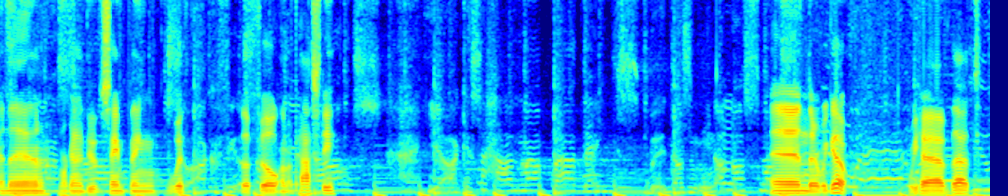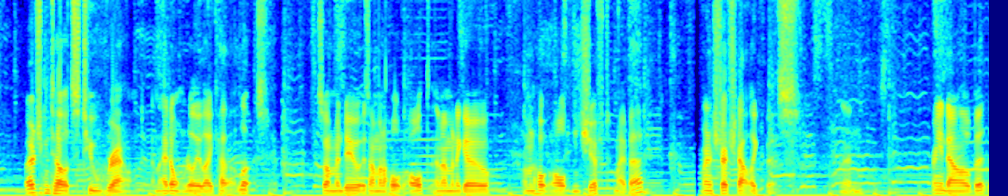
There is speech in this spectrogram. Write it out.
And then we're going to do the same thing with the fill and opacity. And there we go. We have that. But as you can tell, it's too round, and I don't really like how that looks. So I'm going to do is I'm going to hold Alt, and I'm going to go, I'm going to hold Alt and Shift, my bad. I'm going to stretch it out like this. And then bring it down a little bit.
